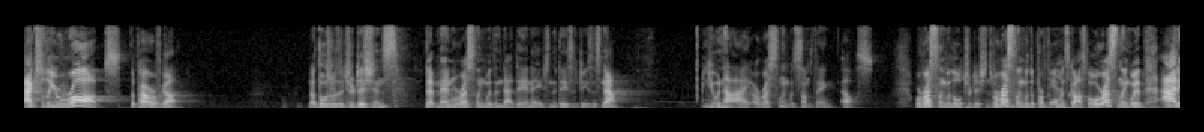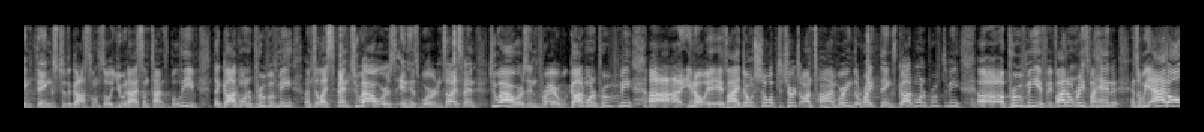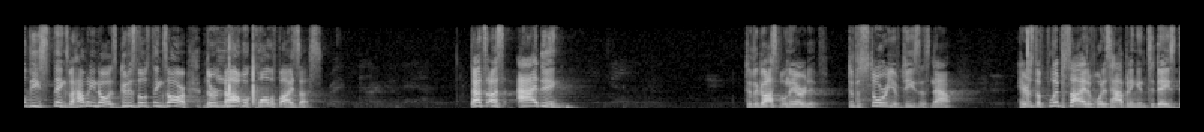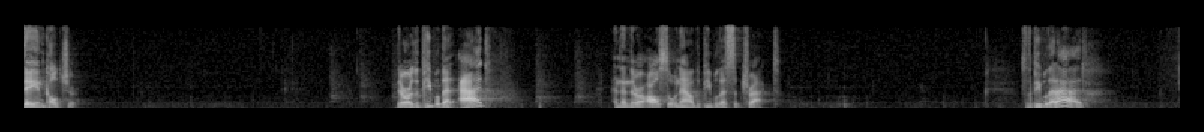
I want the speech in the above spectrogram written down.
actually robs the power of God. Now, those were the traditions that men were wrestling with in that day and age, in the days of Jesus. Now, you and I are wrestling with something else. We're wrestling with old traditions. We're wrestling with the performance gospel. We're wrestling with adding things to the gospel. And so you and I sometimes believe that God won't approve of me until I spend two hours in His Word, until I spend two hours in prayer. God won't approve of me, uh, uh, uh you know, if I don't show up to church on time, wearing the right things. God won't approve to me, uh, uh, approve me if, if I don't raise my hand. And so we add all these things. But how many know, as good as those things are, they're not what qualifies us? That's us adding to the gospel narrative to the story of Jesus. Now, here's the flip side of what is happening in today's day and culture. There are the people that add, and then there are also now the people that subtract. So the people that add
